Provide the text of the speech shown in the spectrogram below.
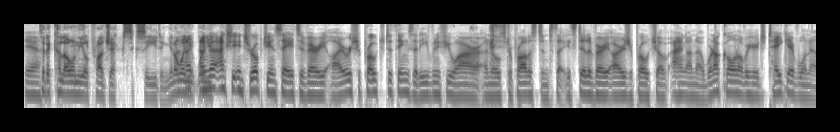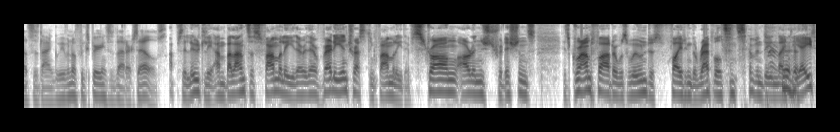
yeah. to the colonial project succeeding. You know, when I, you, when I'm going to actually interrupt you and say it's a very Irish approach to things. That even if you are an Ulster Protestant, that it's still a very Irish approach of hang on now, we're not going over here to take everyone else's land. We have enough experience of that ourselves. Absolutely. And Ballance's family, they're they're a very interesting family. They've strong Orange traditions. His grandfather was wounded fighting the rebels in 1798,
